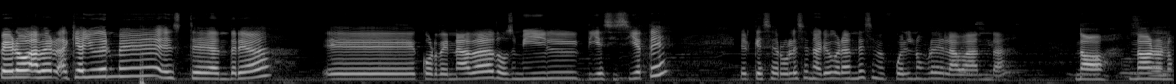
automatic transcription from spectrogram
Pero, a ver, aquí ayúdenme, este, Andrea. Eh, coordenada 2017. El que cerró el escenario grande se me fue el nombre de la banda. No, no, no, no.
